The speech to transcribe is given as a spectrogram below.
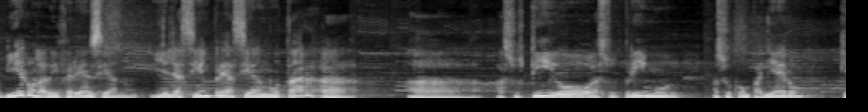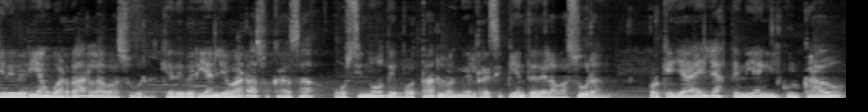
vieron la diferencia y ellas siempre hacían notar a, a, sus tíos, a sus primos, a sus compañeros, que deberían guardar la basura, que deberían llevarla a su casa o si no, de botarlo en el recipiente de la basura, porque ya ellas tenían inculcado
